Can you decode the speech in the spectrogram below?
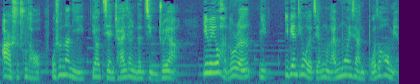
二十出头。我说那你要检查一下你的颈椎啊，因为有很多人你。一边听我的节目，来摸一下你脖子后面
